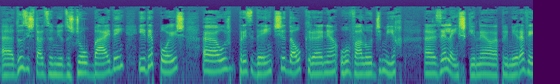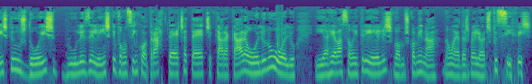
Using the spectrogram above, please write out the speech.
uh, dos Estados Unidos, Joe Biden, e depois uh, o presidente da Ucrânia, o Volodymyr uh, Zelensky, né? A primeira vez que os dois, Lula e Zelensky, vão se encontrar tete a tete, cara a cara, olho no olho. E a relação entre eles, vamos combinar, não é das melhores possíveis.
